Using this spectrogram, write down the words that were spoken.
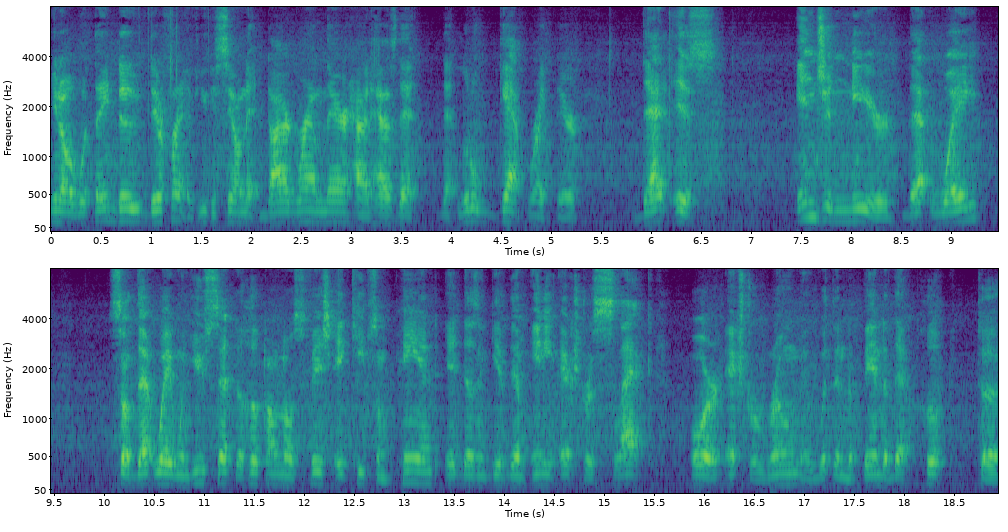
You know what they do different. If you can see on that diagram there, how it has that that little gap right there. That is engineered that way so that way when you set the hook on those fish it keeps them pinned it doesn't give them any extra slack or extra room within the bend of that hook to,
